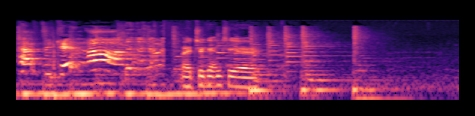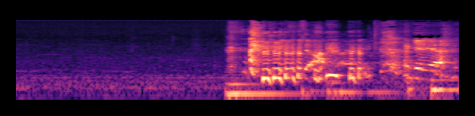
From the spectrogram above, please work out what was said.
have to get up. Alright, you're getting to your. okay, yeah.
